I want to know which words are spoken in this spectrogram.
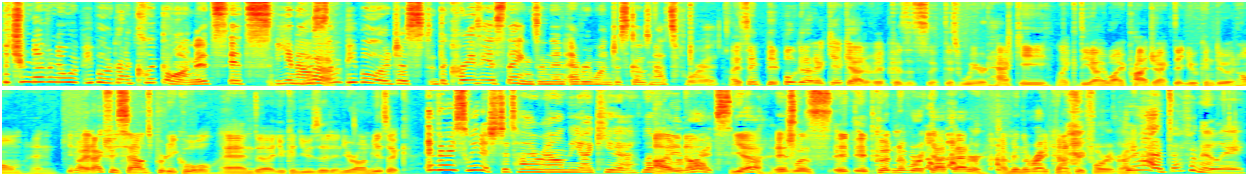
But you never know what people are going to click on. It's it's you know Yeah. some people are just the craziest things, and then everyone just goes nuts for it. I think people got a kick out of it because it's like this weird hacky like DIY project that you can do at home, and you know it actually sounds pretty cool, and uh, you can use it in your own music. And very Swedish to tie around the IKEA leftover I know. parts. Yeah, it was. It, it couldn't have worked out better. I'm in the right country for it, right? Yeah, definitely.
